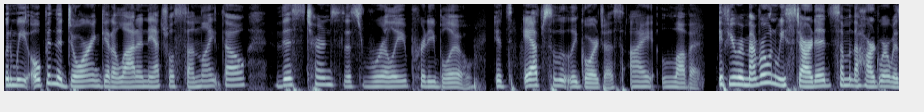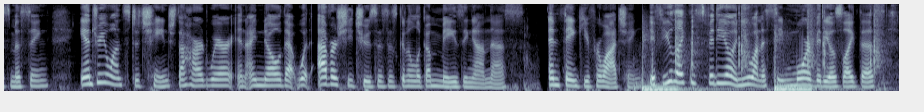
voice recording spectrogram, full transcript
When we open the door and get a lot of natural sunlight though, this turns this really pretty blue. It's absolutely gorgeous. I love it. If you remember when we started, some of the hardware was missing. Andrea wants to change the hardware, and I know that whatever she chooses is going to look amazing on this. And thank you for watching. If you like this video and you want to see more videos like this,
